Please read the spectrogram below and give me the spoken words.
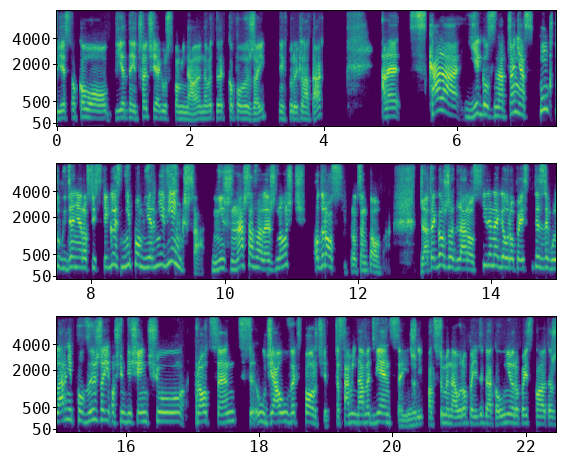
jest około jednej trzeciej, jak już wspominałem, nawet lekko powyżej w niektórych latach ale skala jego znaczenia z punktu widzenia rosyjskiego jest niepomiernie większa niż nasza zależność od Rosji procentowa. Dlatego, że dla Rosji rynek europejski to jest regularnie powyżej 80% udziału w eksporcie, czasami nawet więcej. Jeżeli patrzymy na Europę nie tylko jako Unię Europejską, ale też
